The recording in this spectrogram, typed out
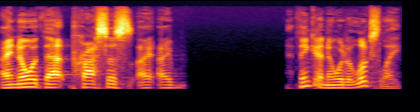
I know what that process, I, I, I think I know what it looks like.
